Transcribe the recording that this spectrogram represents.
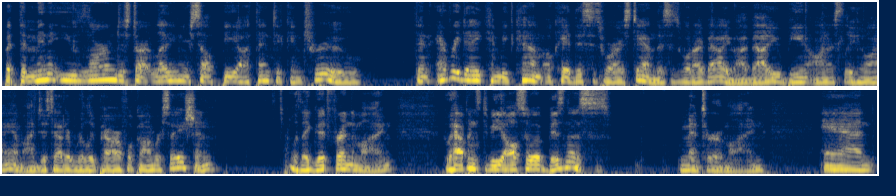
But the minute you learn to start letting yourself be authentic and true, then every day can become okay, this is where I stand. This is what I value. I value being honestly who I am. I just had a really powerful conversation with a good friend of mine who happens to be also a business mentor of mine. And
